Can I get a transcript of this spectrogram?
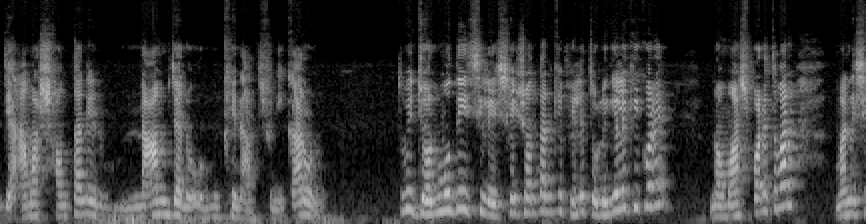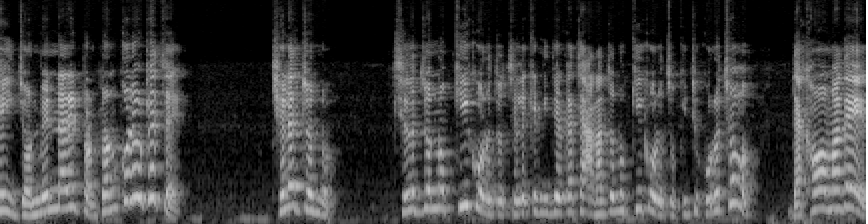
যে আমার সন্তানের নাম যেন ওর মুখে না শুনি। কারণ তুমি জন্ম দিয়েছিলে, সেই সন্তানকে ফেলে চলে গেলে কি করে? ন মাস পরে তোমার মানে সেই জন্মের নারী টনটন করে উঠেছে। ছেলের জন্য ছেলের জন্য কি করেছ? ছেলেকে নিজের কাছে আনার জন্য কি করেছ? কিছু করেছ? দেখাও আমাদের।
